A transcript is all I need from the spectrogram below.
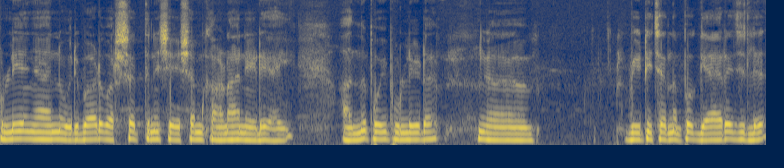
പുള്ളിയെ ഞാൻ ഒരുപാട് വർഷത്തിന് ശേഷം കാണാനിടയായി. അന്ന് പോയി പുള്ളിയുടെ വീട്ടിൽ ചെന്നപ്പോൾ ഗ്യാരേജിൽ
